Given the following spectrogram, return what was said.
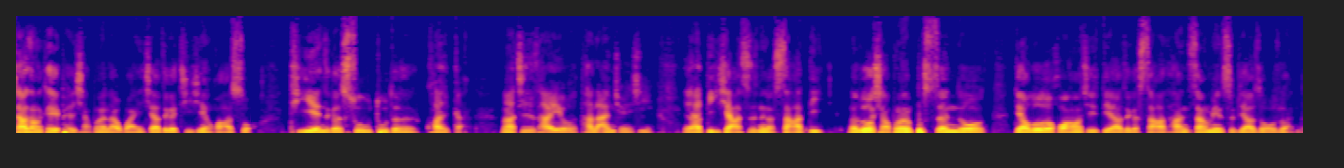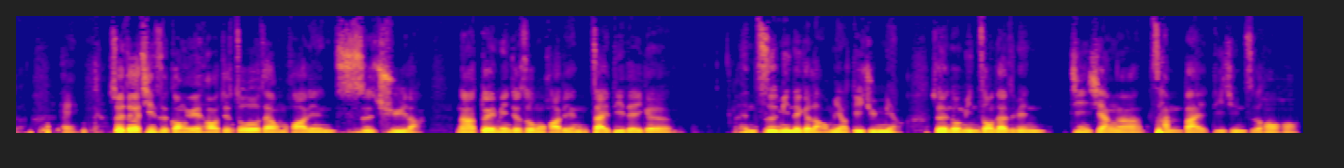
家长可以陪小朋友来玩一下这个极限滑索，体验这个速度的快感。那其实它也有它的安全性，因为它底下是那个沙地。那如果小朋友不慎如果掉落的话，哈，其实跌到这个沙滩上面是比较柔软的，嘿。所以这个亲子公园哈，就坐落在我们花莲市区啦。那对面就是我们花莲在地的一个很知名的一个老庙——帝君庙。所以很多民众在这边进香啊、参拜帝君之后，哈，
